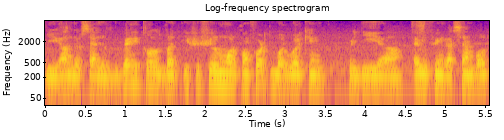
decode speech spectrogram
the underside of the vehicle but if you feel more comfortable working with the uh, everything assembled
